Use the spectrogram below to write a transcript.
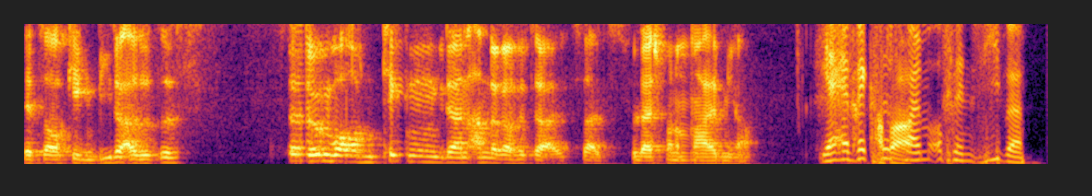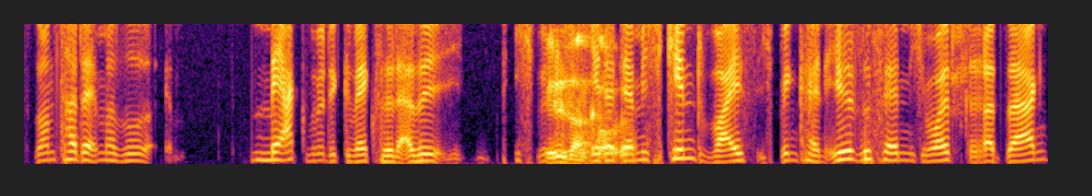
Jetzt auch gegen Bieder. Also es ist, ist, irgendwo auch ein Ticken wieder ein anderer Hütte als, als vielleicht vor einem halben Jahr. Ja, er wechselt Aber vor allem offensiver. Sonst hat er immer so merkwürdig gewechselt. Also ich, ich jeder, der mich kennt, weiß, ich bin kein Ilse-Fan, ich wollte es gerade sagen.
